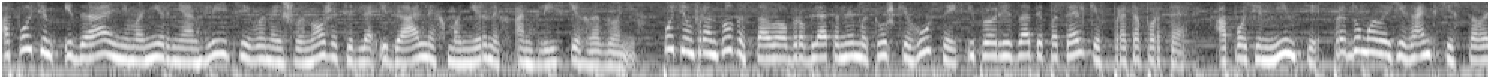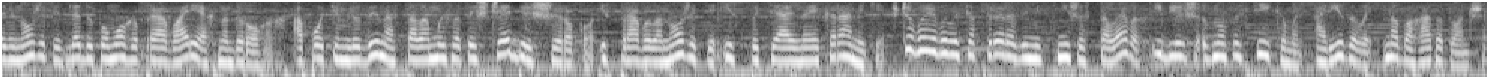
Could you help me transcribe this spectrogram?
А потім ідеальні манірні англійці винайшли ножиці для ідеальних манірних англійських газонів. Потім французи стали обробляти ними тушки гусей і прорізати петельки в претапорте. А потім німці придумали гігантські сталеві ножиці для допомоги при аваріях на дорогах. А потім людина стала мислити ще більш широко і справила ножиці із спеціальної кераміки, що виявилися в три рази міцніше сталевих і більш зносостійкими, а різали набагато тонше.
